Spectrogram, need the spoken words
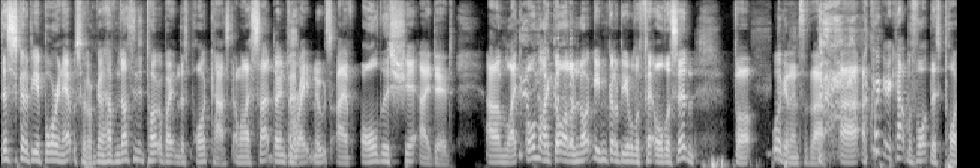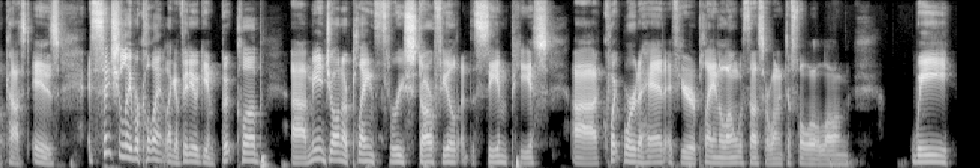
this is going to be a boring episode. I'm going to have nothing to talk about in this podcast. And when I sat down to write notes, I have all this shit I did. And I'm like, oh my God, I'm not even going to be able to fit all this in. But we'll get into that. Uh, a quick recap of what this podcast is. Essentially, we're calling it like a video game book club. Uh, me and John are playing through Starfield at the same pace. Uh, quick word ahead if you're playing along with us or wanting to follow along. We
